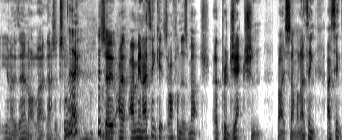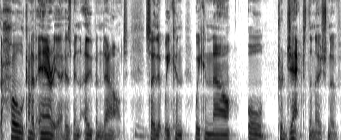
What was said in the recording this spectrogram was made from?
you know they're not like that at all. No. so I, I mean I think it's often as much a projection by someone. I think I think the whole kind of area has been opened out so that we can we can now all project the notion of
